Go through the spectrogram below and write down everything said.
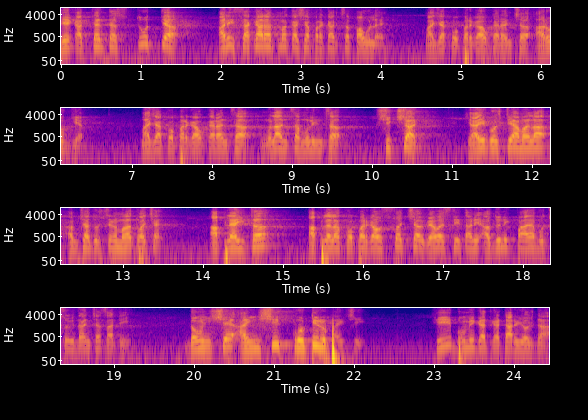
हे एक अत्यंत स्तुत्य आणि सकारात्मक अशा प्रकारचं पाऊल आहे. माझ्या कोपरगावकरांचं आरोग्य माझ्या कोपरगावकरांचं मुलांचं मुलींचं शिक्षण ह्याही गोष्टी आम्हाला आमच्या दृष्टीनं महत्त्वाच्या आहेत. आपल्या इथं आपल्याला कोपरगाव स्वच्छ व्यवस्थित आणि आधुनिक पायाभूत सुविधांच्यासाठी दोनशे ऐंशी कोटी रुपयाची ही भूमिगत गटार योजना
